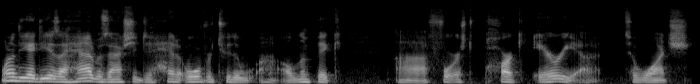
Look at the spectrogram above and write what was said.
one of the ideas I had was actually to head over to the uh, Olympic uh, Forest Park area to watch.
